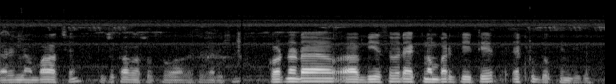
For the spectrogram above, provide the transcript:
গাড়ির নাম্বার আছে। কিছু কাগজপত্র পাওয়া গেছে গাড়িতে। ঘটনাটা বিএসএফ এর এক নম্বর গেটের একটু দক্ষিণ দিকে।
